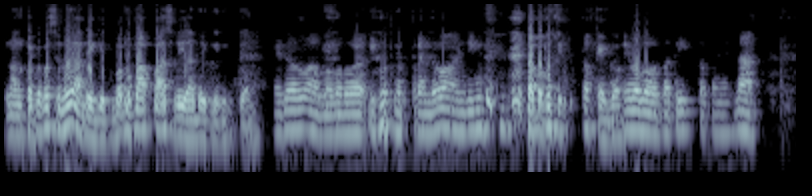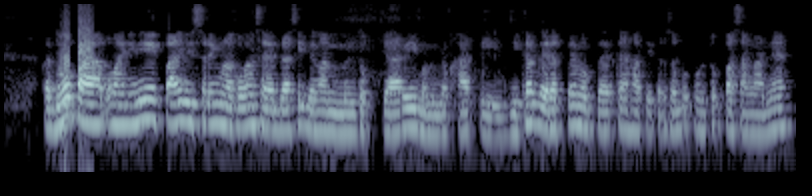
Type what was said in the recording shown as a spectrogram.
non K-pop sebenarnya ada gitu bapak-bapak sering ada gitu kan itu bapak-bapak ikut ngetren doang anjing bapak TikTok kayak gue ini bapak-bapak TikTok aja nah kedua pemain ini paling sering melakukan selebrasi dengan membentuk jari membentuk hati. Jika Gareth Bale memperlihatkan hati tersebut untuk pasangannya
